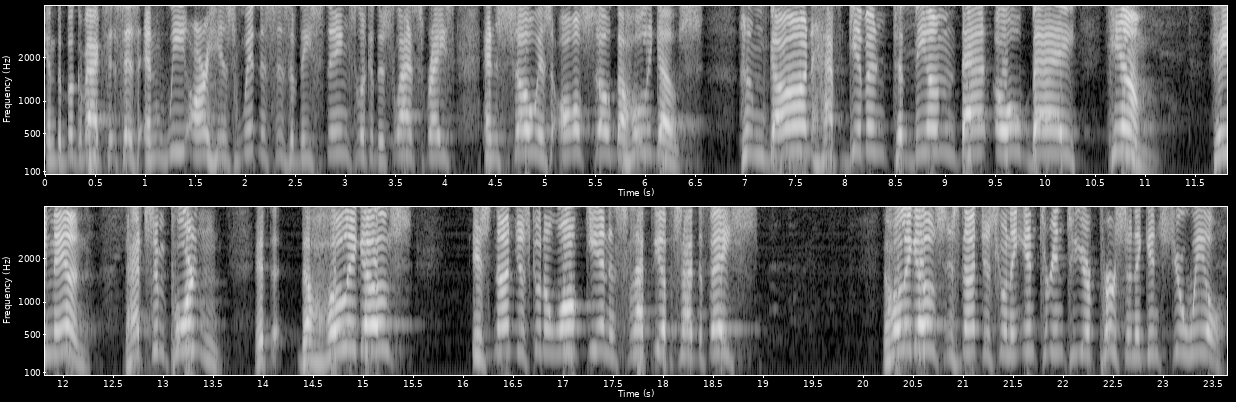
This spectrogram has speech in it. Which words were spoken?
in the book of Acts, it says, And we are his witnesses of these things. Look at this last phrase, and so is also the Holy Ghost, whom God hath given to them that obey him. Amen. That's important. If the, the Holy Ghost is not just going to walk in and slap you upside the face. The Holy Ghost is not just going to enter into your person against your will.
